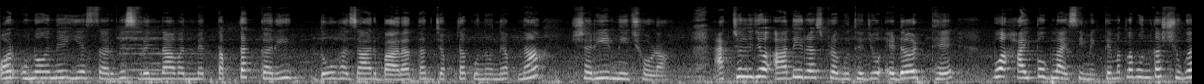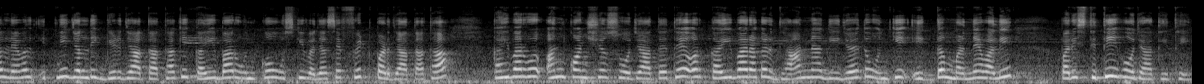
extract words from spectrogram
और उन्होंने ये सर्विस वृंदावन में तब तक करी 2012 तक, जब तक उन्होंने अपना शरीर नहीं छोड़ा। एक्चुअली जो आदि रस प्रभु थे, जो एडर्ट थे, वो हाइपोग्लाइसीमिक थे। मतलब उनका शुगर लेवल इतनी जल्दी गिर जाता था कि कई बार उनको उसकी वजह से फिट पड़ जाता था। कई बार वो अनकॉन्शियस हो जाते थे और कई बार अगर ध्यान ना दी जाए तो उनकी एकदम मरने वाली परिस्थिति हो जाती थी।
